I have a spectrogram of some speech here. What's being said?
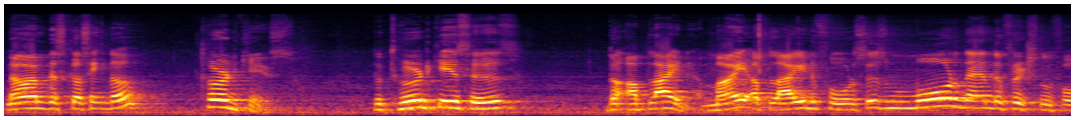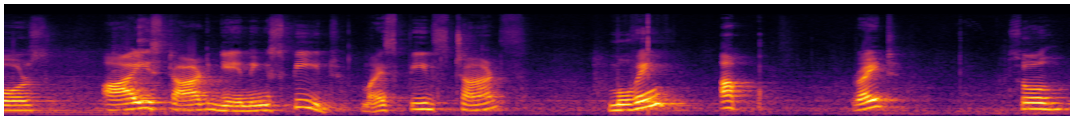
Now i'm discussing the third case. The third case is the applied my applied force is more than the frictional force i start gaining speed. My speed starts moving up right? So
